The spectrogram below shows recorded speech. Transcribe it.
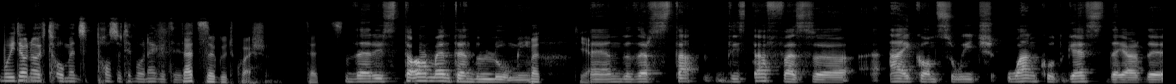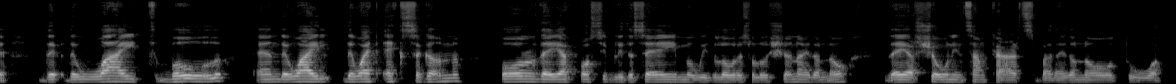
We don't know if torment's positive or negative. That's a good question. That's there is Torment and Lumi. But, yeah. And there's stuff. The stuff has uh, icons which one could guess they are the the, the white ball and the white the white hexagon or they are possibly the same with low resolution. I don't know. They are shown in some cards, but I don't know to what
